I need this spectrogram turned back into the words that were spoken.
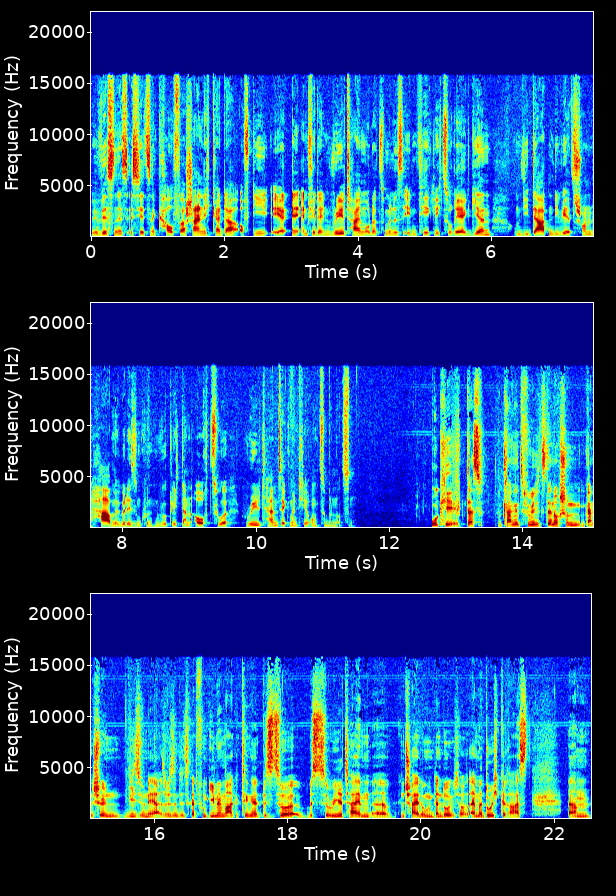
wir wissen, es ist jetzt eine Kaufwahrscheinlichkeit da, auf die entweder in Realtime oder zumindest eben täglich zu reagieren, um die Daten, die wir jetzt schon haben über diesen Kunden, wirklich dann auch zur Realtime-Segmentierung zu benutzen. Okay, das klang jetzt für mich jetzt dennoch schon ganz schön visionär. Also wir sind jetzt gerade vom E-Mail-Marketing halt bis zur, bis zur Realtime-Entscheidung dann durchaus einmal durchgerast. Ähm,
